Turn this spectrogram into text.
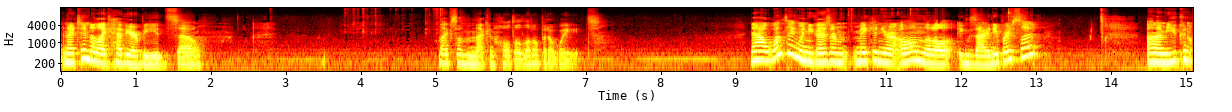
And I tend to like heavier beads, so like something that can hold a little bit of weight. Now, one thing when you guys are making your own little anxiety bracelet, um, you can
